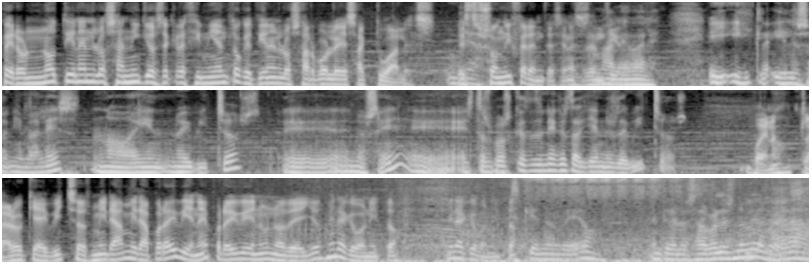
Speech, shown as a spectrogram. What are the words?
pero no tienen los anillos de crecimiento que tienen los árboles actuales. Ya. Estos son diferentes en ese sentido. Vale, vale. ¿Y, y, los animales? ¿No hay, no hay bichos? Eh, no sé, eh, estos bosques tendrían que estar llenos de bichos. Bueno, claro que hay bichos. Mira, mira, por ahí viene, por ahí viene uno de ellos. Mira qué bonito. Mira qué bonito. Es que no veo. Entre los árboles no veo nada.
